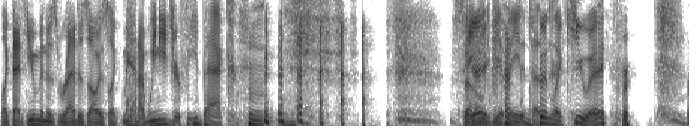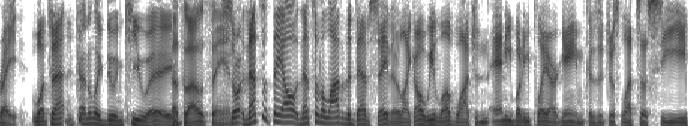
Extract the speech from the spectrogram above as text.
like that human is red is always like, man, I, we need your feedback. so Yeah, Yeah, to be you're a kinda beta doing tester. like QA for Right. what's that? kind of like doing QA. That's what I was saying. So that's what they all that's what a lot of the devs say. They're like, "Oh, we love watching anybody play our game because it just lets us see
